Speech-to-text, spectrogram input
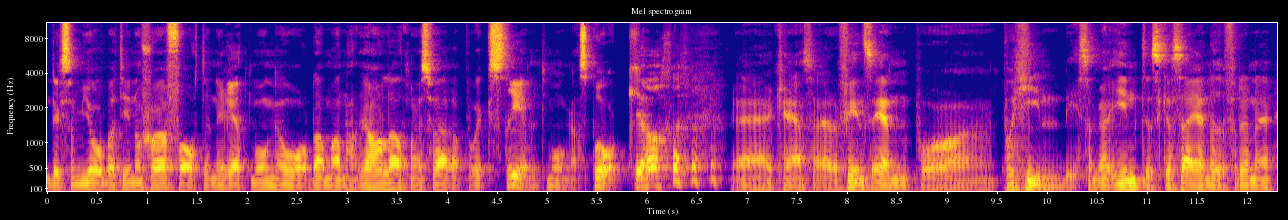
liksom jobbat inom sjöfarten i rätt många år där man, jag har lärt mig att svära på extremt många språk. Ja. Eh, kan jag säga. Det finns en på, på hindi som jag inte ska säga nu för den är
